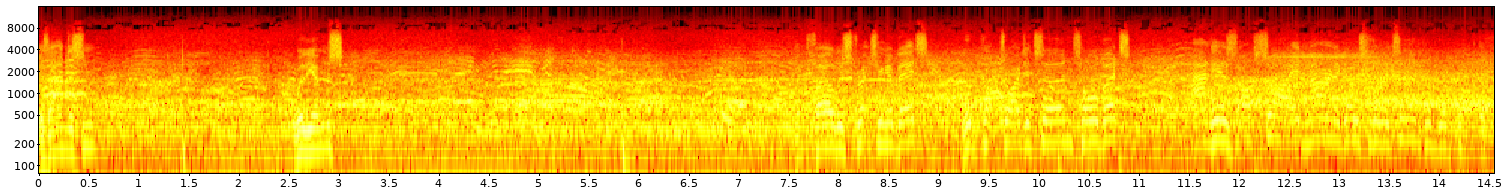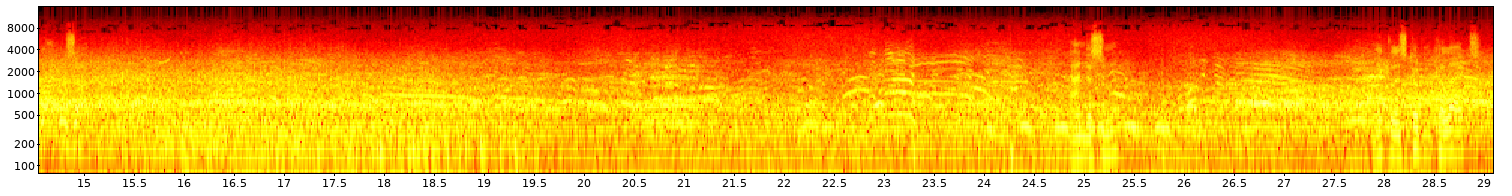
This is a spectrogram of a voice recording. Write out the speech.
Here's Anderson. Williams. McPhail was stretching a bit. Woodcock tried to turn. Talbot. And his offside. Mariner goes for the return from Woodcock. The flag was up. Anderson. Nicholas couldn't collect.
